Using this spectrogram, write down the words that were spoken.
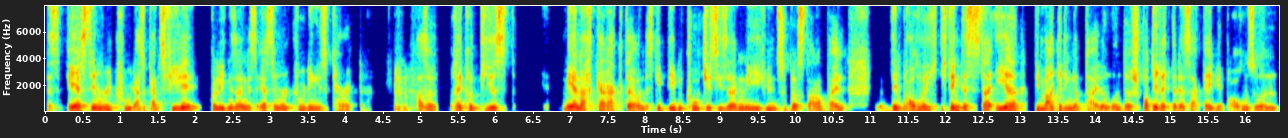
das erste im Recruiting, also ganz viele Kollegen sagen, das erste im Recruiting ist Character. Hm. Also rekrutierst mehr nach Charakter. Und es gibt eben Coaches, die sagen, nee, ich will einen Superstar, weil den brauchen wir. Ich, ich denke, das ist da eher die Marketingabteilung und der Sportdirektor, der sagt, hey, wir brauchen so einen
